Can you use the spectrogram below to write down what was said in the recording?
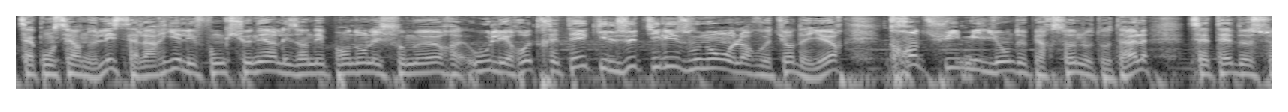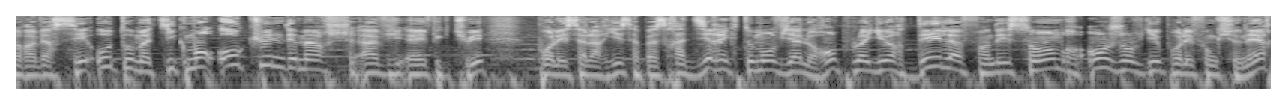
Ça concerne les salariés, les fonctionnaires, les indépendants, les chômeurs ou les retraités, qu'ils utilisent ou non leur voiture d'ailleurs. 38 millions de personnes au total. Cette aide sera versée automatiquement, aucune démarche à effectuer. Pour les salariés, ça passera directement via leur employeur dès la fin décembre, en janvier pour les fonctionnaires,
